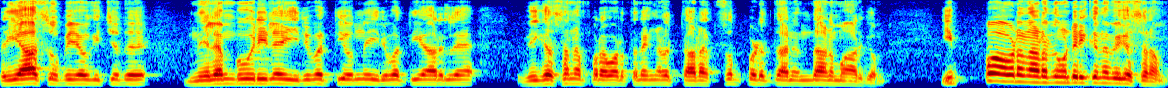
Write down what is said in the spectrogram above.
റിയാസ് ഉപയോഗിച്ചത് നിലമ്പൂരിലെ ഇരുപത്തിയൊന്ന് ഇരുപത്തിയാറിലെ വികസന പ്രവർത്തനങ്ങൾ തടസ്സപ്പെടുത്താൻ എന്താണ് മാർഗം? ഇപ്പോൾ അവിടെ നടന്നുകൊണ്ടിരിക്കുന്ന വികസനം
